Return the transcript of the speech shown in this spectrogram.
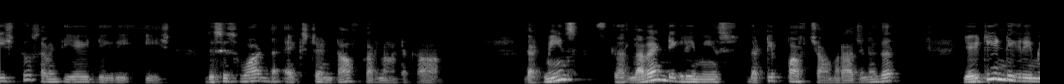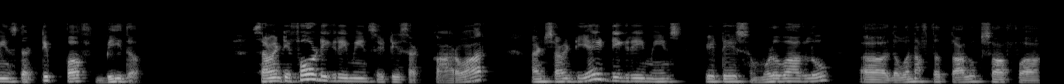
east to 78 degree east this is what the extent of Karnataka. That means 11 degree means the tip of Chamarajanagar. 18 degree means the tip of Bidar. 74 degree means it is at Karwar and 78 degree means it is Mulbaglu, uh, the one of the taluks of uh,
